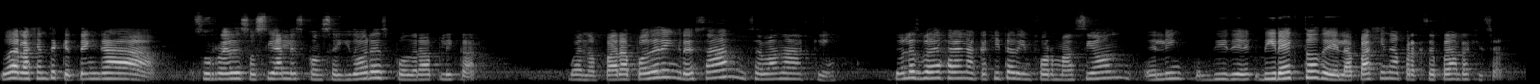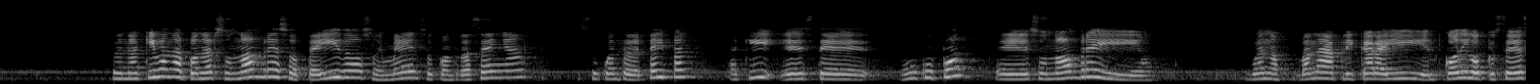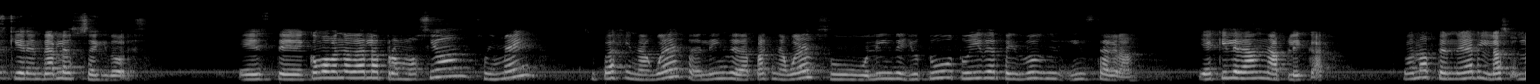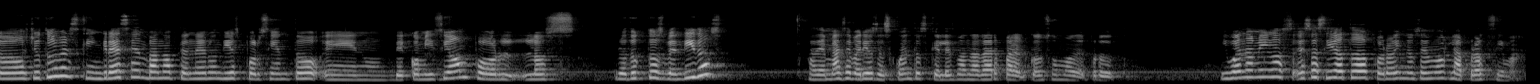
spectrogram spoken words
toda la gente que tenga sus redes sociales con seguidores podrá aplicar. Bueno, para poder ingresar se van aquí. Yo les voy a dejar en la cajita de información el link directo de la página para que se puedan registrar. Bueno, aquí van a poner su nombre, su apellido, su email, su contraseña, su cuenta de PayPal. Aquí este un cupón, eh, su nombre y bueno, van a aplicar ahí el código que ustedes quieren darle a sus seguidores. Este, cómo van a dar la promoción, su email, su página web, el link de la página web, su link de YouTube, Twitter, Facebook, Instagram. Y aquí le dan a aplicar. Van a obtener, los, los youtubers que ingresen van a obtener un 10% en, de comisión por los productos vendidos, además de varios descuentos que les van a dar para el consumo del producto. Y bueno amigos, eso ha sido todo por hoy. Nos vemos la próxima.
